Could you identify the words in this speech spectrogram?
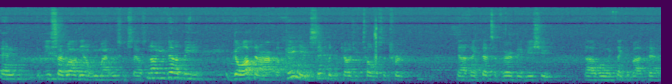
And you say, well, you know, we might lose some sales. No, you're going to be go up in our opinion simply because you told us the truth. And I think that's a very big issue uh, when we think about that.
